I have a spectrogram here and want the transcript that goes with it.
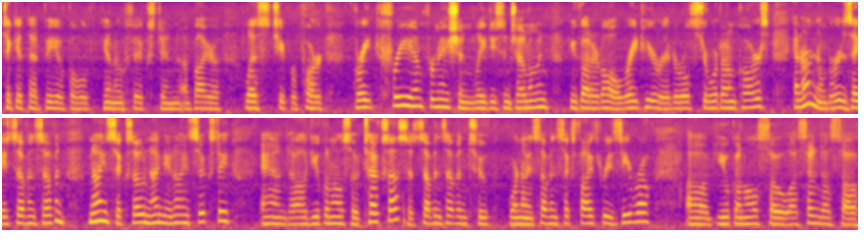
to get that vehicle, you know, fixed and uh, buy a less cheaper part. Great free information, ladies and gentlemen. You got it all right here at Earl Stewart on Cars. And our number is 877 960 9960. And uh, you can also text us at 772 497 6530. Uh, You can also uh, send us uh,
